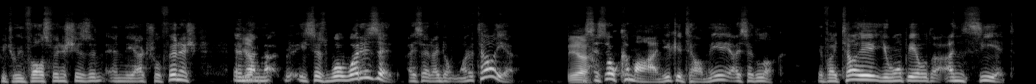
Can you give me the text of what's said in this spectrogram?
between false finishes and, and the actual finish. And Yep. I'm not. He says, "Well, what is it?" I said, "I don't want to tell you." yeah He says, "Oh, come on, you could tell me." I said, "Look, if I tell you, you won't be able to unsee it."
